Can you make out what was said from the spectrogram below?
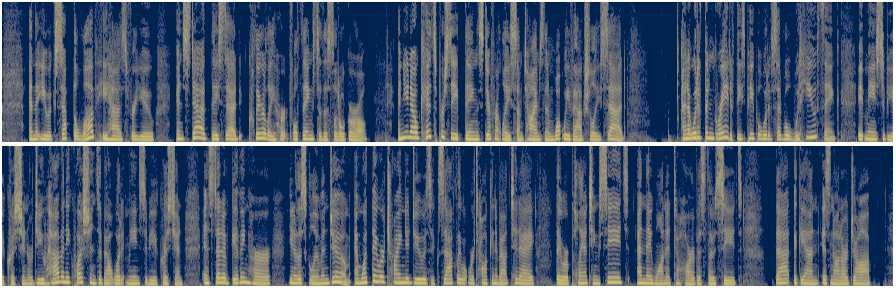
and that you accept the love he has for you. Instead, they said clearly hurtful things to this little girl. And you know, kids perceive things differently sometimes than what we've actually said. And it would have been great if these people would have said, Well, what do you think it means to be a Christian? Or do you have any questions about what it means to be a Christian? Instead of giving her, you know, this gloom and doom. And what they were trying to do is exactly what we're talking about today. They were planting seeds and they wanted to harvest those seeds. That, again, is not our job.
